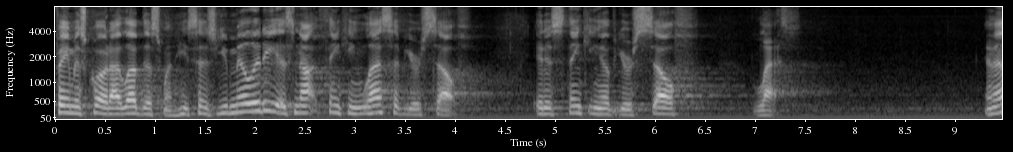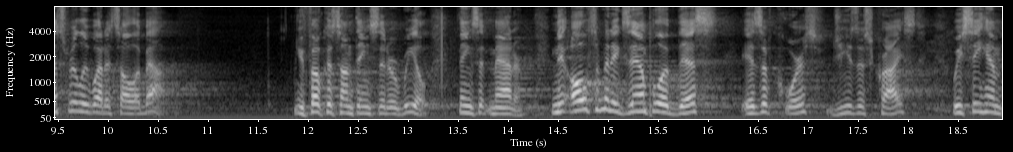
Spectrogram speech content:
famous quote, I love this one. He says, "Humility is not thinking less of yourself. It is thinking of yourself less." And that's really what it's all about. You focus on things that are real, things that matter. And the ultimate example of this is, of course, Jesus Christ. We see him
